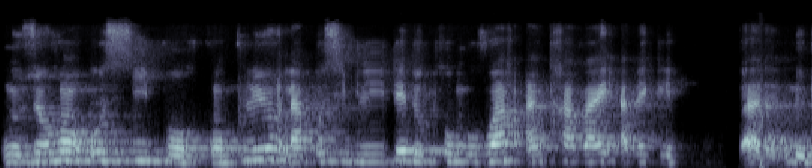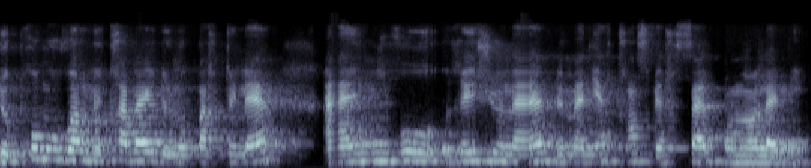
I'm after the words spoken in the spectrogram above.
Nous aurons aussi, pour conclure, la possibilité de promouvoir un travail avec les de promouvoir le travail de nos partenaires à un niveau régional de manière transversale pendant l'année.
